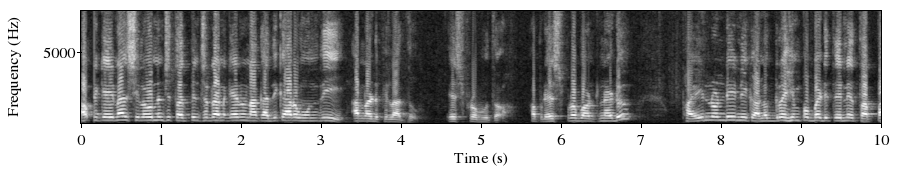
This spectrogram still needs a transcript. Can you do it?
అప్పటికైనా శిలువ నుంచి తప్పించడానికైనా నాకు అధికారం ఉంది అన్నాడు పిలాతు యేసు ప్రభుతో అప్పుడు యేసుప్రభు అంటున్నాడు పైనుండి నీకు అనుగ్రహింపబడితేనే తప్ప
